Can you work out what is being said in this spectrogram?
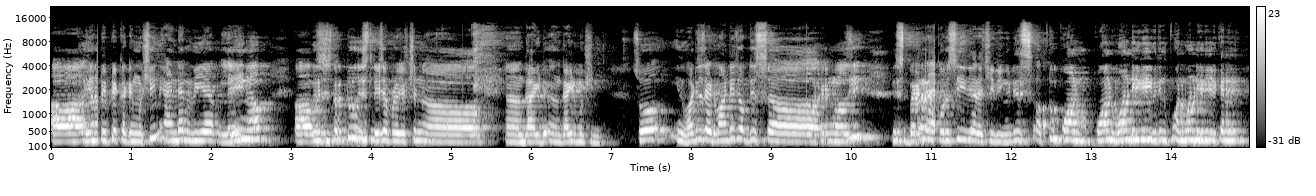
uh, in a prepreg cutting machine and then we are laying up uh, with respect to this laser projection uh, uh, guide, uh, guide machine. So what is the advantage of this uh, technology? This better accuracy we are achieving. It is up to point, 0.1 degree, within 0.1 degree we can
